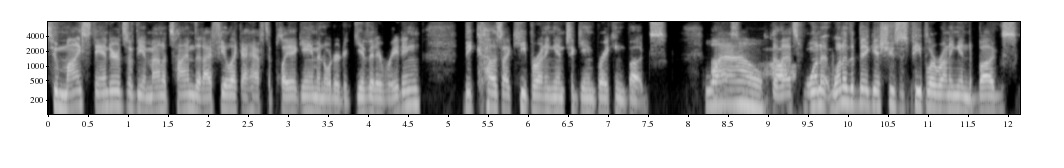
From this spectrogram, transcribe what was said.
to my standards of the amount of time that I feel like I have to play a game in order to give it a rating because I keep running into game breaking bugs. Wow. So that's one of, one of the big issues is people are running into bugs.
